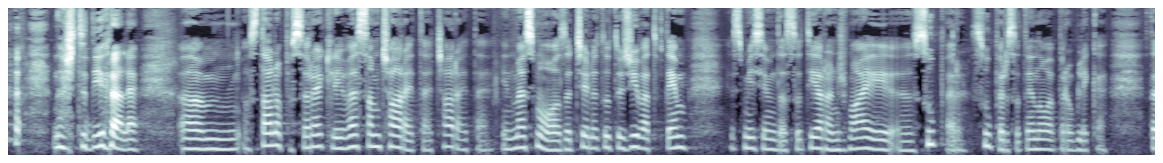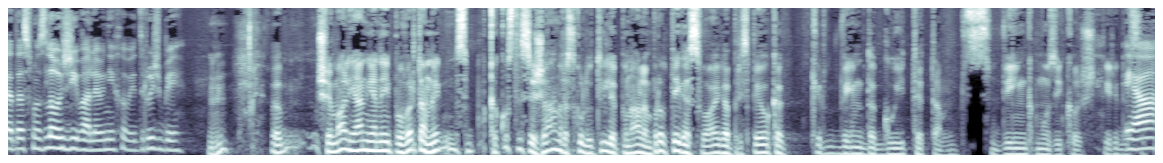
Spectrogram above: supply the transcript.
naštudirale. Um, ostalo pa so rekli, ve sam čarajte, čarajte. In mi smo začeli tudi uživati v tem. Jaz mislim, da so ti aranžmaji eh, super, super so te nove preoblike. Tako da smo zelo uživali v njihovi družbi. Mhm. Še malo, Jan, ne povrtam, ne, kako ste se žanrsko lotili, ponavljam, prav tega svojega prispevka, ker vem, da gojite tam swing muziko v 40, Ja.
